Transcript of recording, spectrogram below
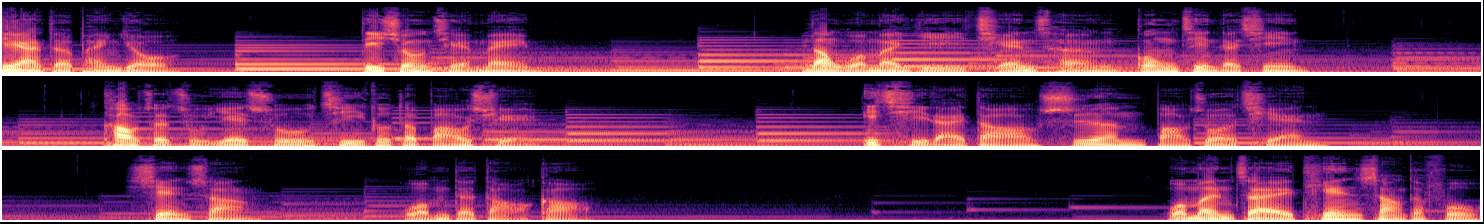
亲爱的朋友、弟兄姐妹，让我们以虔诚恭敬的心，靠着主耶稣基督的宝血，一起来到施恩宝座前，献上我们的祷告。我们在天上的父，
